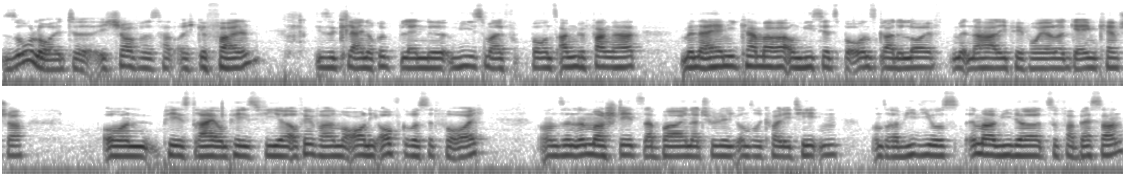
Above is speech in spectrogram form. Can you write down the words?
So Leute, ich hoffe es hat euch gefallen. Diese kleine Rückblende, wie es mal bei uns angefangen hat mit einer Handykamera und wie es jetzt bei uns gerade läuft mit einer HDPVR oder Game Capture und PS3 und PS4. Auf jeden Fall haben wir ordentlich aufgerüstet für euch und sind immer stets dabei, natürlich unsere Qualitäten unserer Videos immer wieder zu verbessern.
